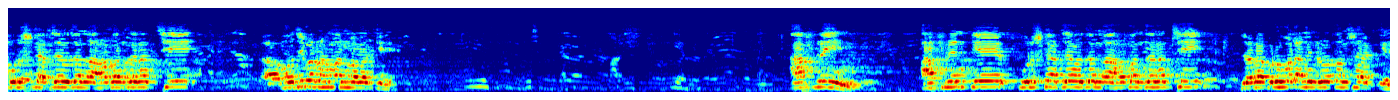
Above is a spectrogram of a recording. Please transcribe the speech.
পুরস্কার দেওয়ার জন্য আহ্বান জানাচ্ছি মুজিবুর রহমান মামাকে। আফরিন আফরিনকে পুরস্কার দেওয়ার জন্য আহ্বান জানাচ্ছি জনাব রুহুল আমিন রতন সাহেবকে।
